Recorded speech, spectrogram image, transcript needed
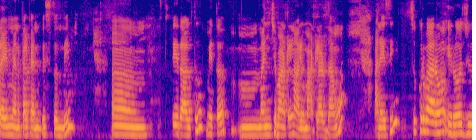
టైం వెనకాల కనిపిస్తుంది. టీ తాగుతూ మీతో మంచి మాటలు నాలుగు మాట్లాడదాము అనేసి శుక్రవారం ఈరోజు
